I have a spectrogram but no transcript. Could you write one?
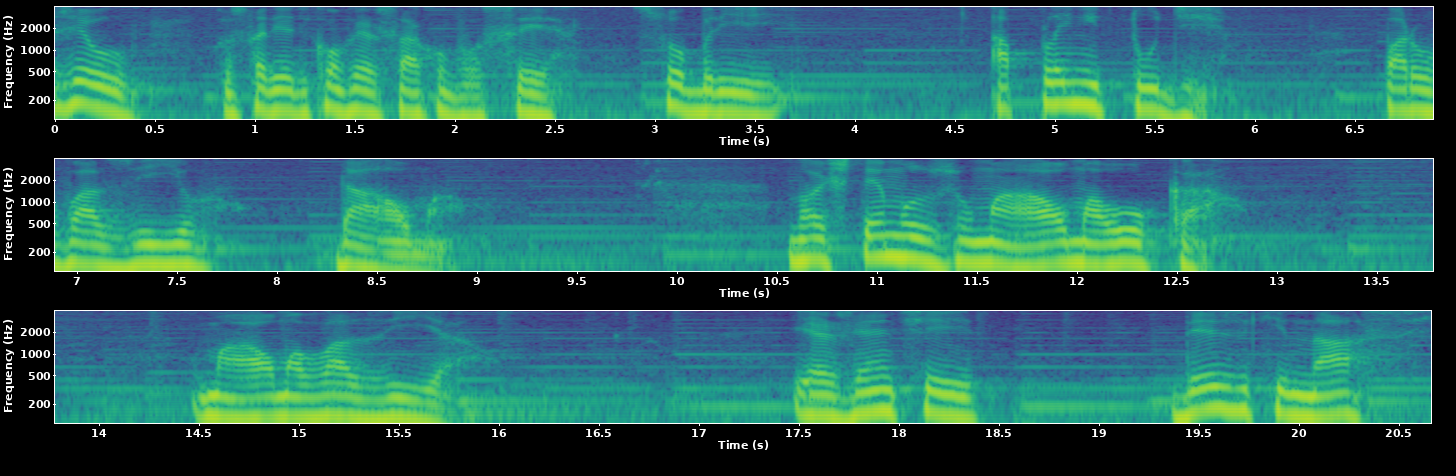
Hoje eu gostaria de conversar com você sobre a plenitude para o vazio da alma. Nós temos uma alma oca, uma alma vazia. E a gente, desde que nasce,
